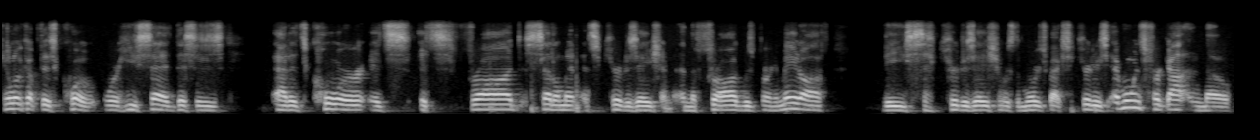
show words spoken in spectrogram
can look up this quote where he said this is at its core, it's it's fraud, settlement, and securitization. And the fraud was Bernie Madoff. The securitization was the mortgage-backed securities. Everyone's forgotten though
